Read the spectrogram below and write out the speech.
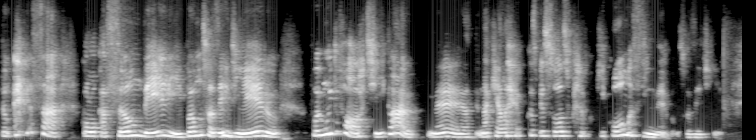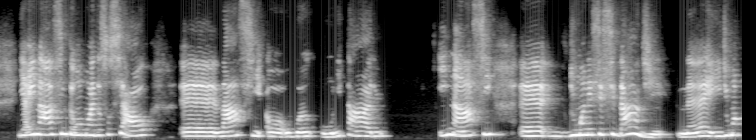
Então, essa colocação dele, vamos fazer dinheiro, foi muito forte. E claro, né, naquela época as pessoas que como assim, né, vamos fazer dinheiro. E aí nasce então a moeda social, é, nasce o, o, banco comunitário e nasce é, de uma necessidade, né, e de uma,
